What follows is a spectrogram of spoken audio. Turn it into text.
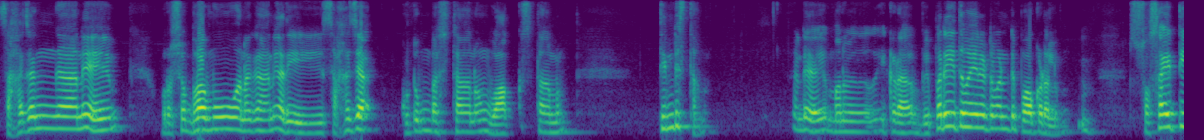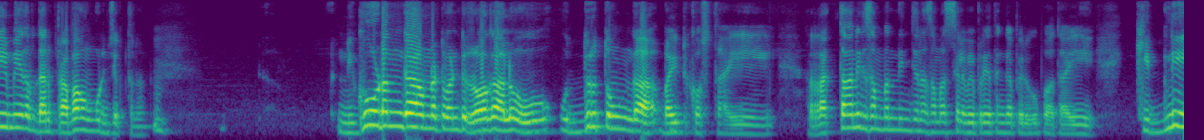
సహజంగానే వృషభము అనగానే అది సహజ కుటుంబ స్థానం వాక్ స్థానం తిండి స్థానం. అంటే మనం ఇక్కడ విపరీతమైనటువంటి పోకడలు. సొసైటీ మీద దాని ప్రభావం గురించి చెప్తున్నాను. నిగూఢంగా ఉన్నటువంటి రోగాలు ఉధృతంగా బయటకు వస్తాయి రక్తానికి సంబంధించిన సమస్యలు విపరీతంగా పెరిగిపోతాయి. కిడ్నీ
